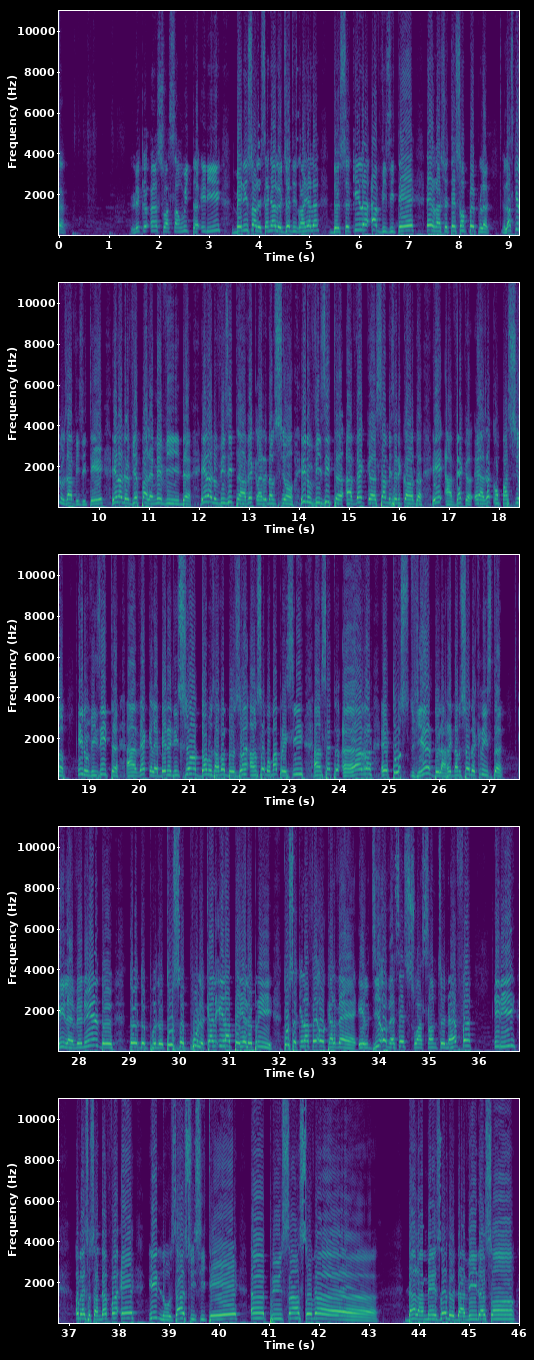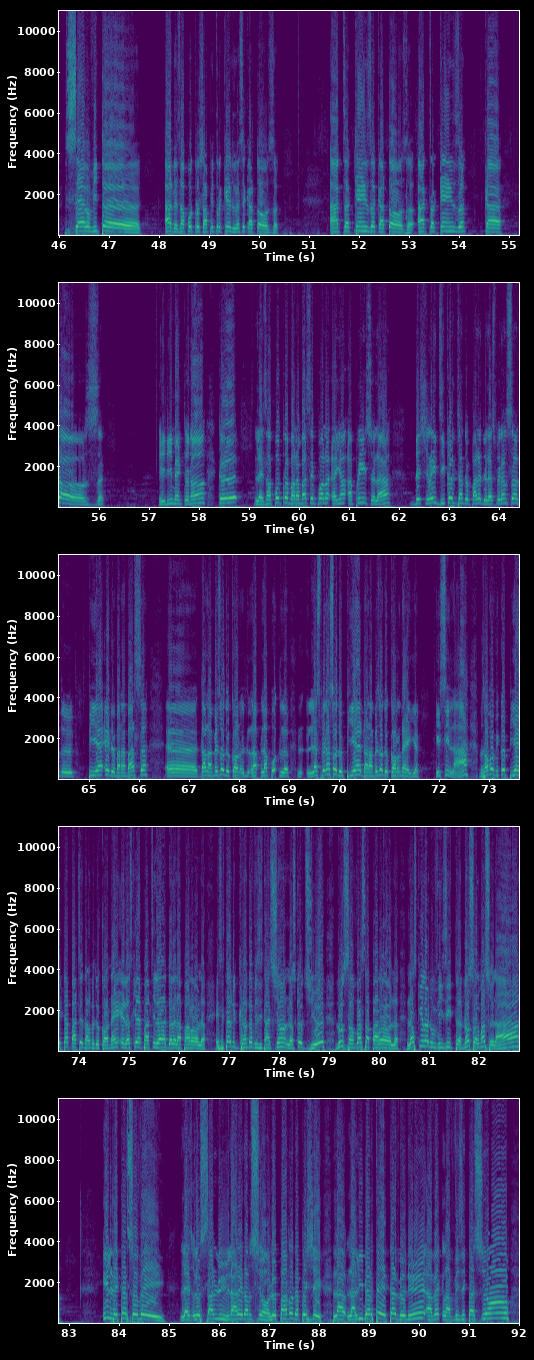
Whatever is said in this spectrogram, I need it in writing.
Luc 1, 68, il dit, Béni soit le Seigneur, le Dieu d'Israël, de ce qu'il a visité et racheté son peuple. Lorsqu'il nous a visité, il ne vient pas les mains vides. Il nous visite avec la rédemption. Il nous visite avec euh, sa miséricorde et avec, et avec compassion. Il nous visite avec les bénédictions dont nous avons besoin en ce moment précis, en cette heure. Et tout vient de la rédemption de Christ. Il est venu de, tout ce pour lequel il a payé le prix. Tout ce qu'il a fait au calvaire. Il dit au verset 69, il dit au verset 69, et il nous a suscité un puissant sauveur dans la maison de David, son serviteur. Ah, des apôtres chapitre 15, verset 14. Acte 15, 14. Acte 15, 14. Il dit maintenant que les apôtres Barabbas et Paul ayant appris cela, déchiré, dit que le de parler de l'espérance de Pierre et de Barabbas euh, dans la maison de l'espérance de Pierre dans la maison de Corneille. Ici, là, nous avons vu que Pierre était parti dans la maison de Corneille et lorsqu'il est parti, il leur a donné la parole. Et c'était une grande visitation lorsque Dieu nous envoie sa parole. Lorsqu'il nous visite, non seulement cela, ils étaient sauvés le salut, la rédemption, le pardon des péchés, la, la liberté était venue avec la visitation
